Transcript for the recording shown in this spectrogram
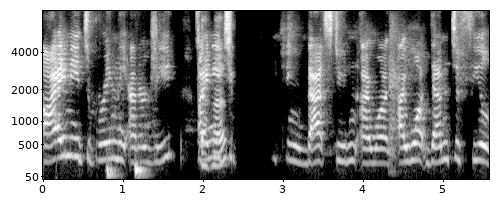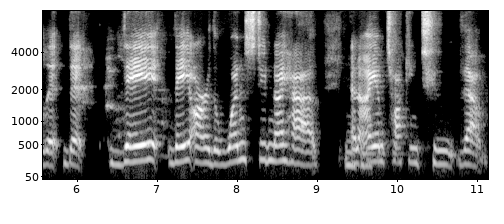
I need to bring the energy. Uh-huh. I need uh-huh. to teaching that student. I want I want them to feel that that they they are the one student I have, and mm-hmm. I am talking to them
